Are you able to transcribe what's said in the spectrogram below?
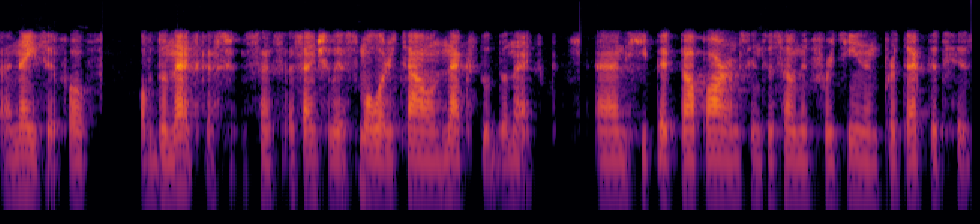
a native of of Donetsk, essentially a smaller town next to Donetsk, and he picked up arms in 2014 and protected his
